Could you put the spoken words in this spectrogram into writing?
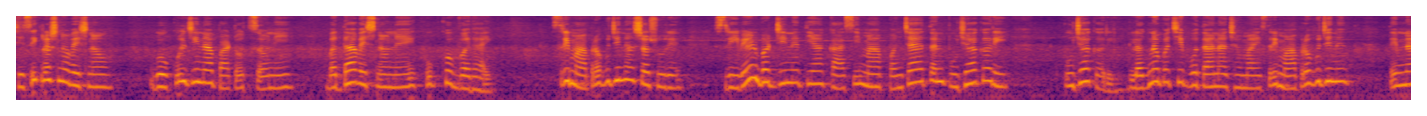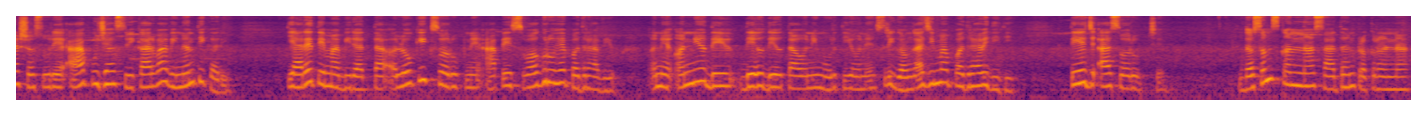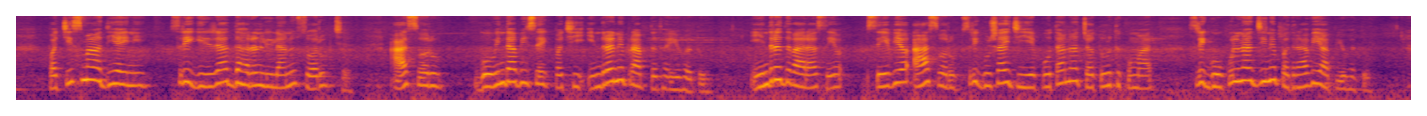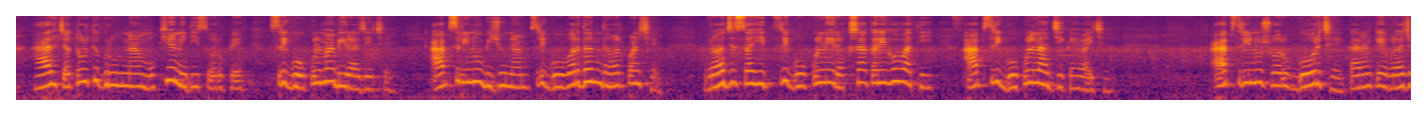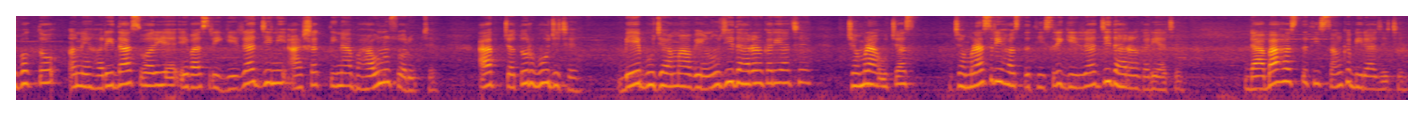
જય શ્રી કૃષ્ણ વૈષ્ણવ. ગોકુલજીના પાટોત્સવની બધા વૈષ્ણવને ખૂબ ખૂબ વધાઈ શ્રી મહાપ્રભુજીના સસુરે શ્રીવેણ ભટ્ટજીને ત્યાં કાશીમાં પંચાયતન પૂજા કરી પૂજા કરી. લગ્ન પછી પોતાના જમાઈ શ્રી મહાપ્રભુજીને તેમના સસુરે આ પૂજા સ્વીકારવા વિનંતી કરી. ત્યારે તેમાં બિરાજતા અલૌકિક સ્વરૂપને આપે સ્વગૃહે પધરાવ્યું. અને અન્ય દેવ દેવ દેવતાઓની મૂર્તિઓને શ્રી ગંગાજીમાં પધરાવી દીધી. તે જ આ સ્વરૂપ છે. દસમ સ્કંદના સાધન પ્રકરણના પચીસમા અધ્યાયની શ્રી ગિરિરાજ ધારણ લીલાનું સ્વરૂપ છે. આ સ્વરૂપ ગોવિંદાભિષેક પછી ઇન્દ્રને પ્રાપ્ત થયું હતું. ઇન્દ્ર દ્વારા સેવ, સેવ્ય આ સ્વરૂપ શ્રી ગુસાઈજીએ પોતાના ચતુર્થ કુમાર શ્રી ગોકુલનાથજીને પધરાવી આપ્યું હતું. હાલ ચતુર્થ ગૃહના મુખ્ય નિધિ સ્વરૂપે શ્રી ગોકુલમાં બિરાજે છે. આપશ્રીનું બીજું નામ શ્રી ગોવર્ધન ધર પણ છે. વ્રજ સહિત શ્રી ગોકુલની રક્ષા કરી હોવાથી આપ શ્રી ગોકુલનાથજી કહેવાય છે. આપ શ્રીનું સ્વરૂપ ગોર છે, કારણ કે વ્રજભક્તો અને હરિદાસ વર્ય એવા શ્રી ગિરિરાજજીની આશક્તિના ભાવનું સ્વરૂપ છે. આપ ચતુર્ભુજ છે. બે ભુજામાં વેણુજી ધારણ કર્યા છે. જમણા ઊંચા જમણા શ્રી હસ્તથી શ્રી ગિરિરાજજી ધારણ કર્યા છે. ડાબા હસ્તથી શંખ બિરાજે છે.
